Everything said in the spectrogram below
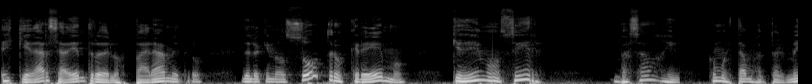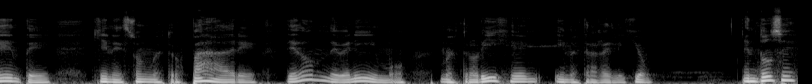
es quedarse adentro de los parámetros de lo que nosotros creemos que debemos ser, basados en cómo estamos actualmente, quiénes son nuestros padres, de dónde venimos, nuestro origen y nuestra religión. Entonces,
